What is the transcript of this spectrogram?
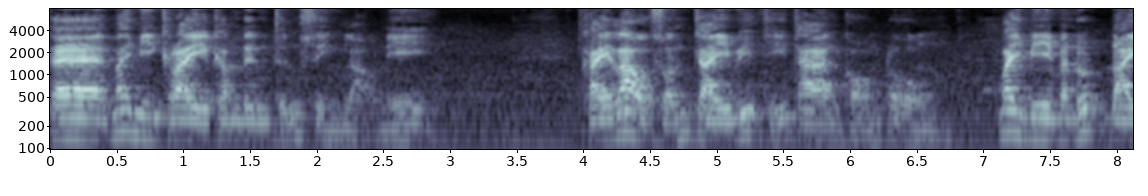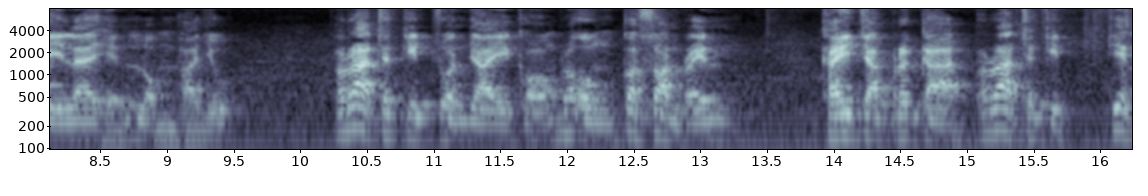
แต่ไม่มีใครคำนึงถึงสิ่งเหล่านี้ ใครเล่าสนใจวิถีทางของพระองค์ ไม่มีมนุษย์ใดแลเห็นลมพายุ พระราชกิจส่วนใหญ่ของพระองค์ก็ซ่อนเร้น ใครจะประกาศพระราชกิจเที่ยง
